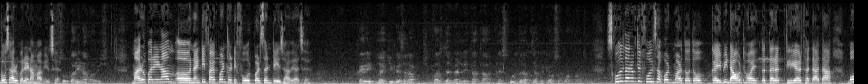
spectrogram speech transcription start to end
બહુ સારું પરિણામ આવ્યું છે. પરિણામ આવ્યું છે? મારું પરિણામ ninety five point thirty four percentage આવ્યા છે. કઈ રીતનું એજ્યુકેશન આપ વર્ષ દરમિયાન લેતા હતા અને સ્કૂલ તરફથી આપને કેવો સપોર્ટ મળતો? સ્કૂલ તરફથી ફૂલ સપોર્ટ મળતો હતો. કંઈ બી ડાઉટ હોય તો તરત ક્લિયર થતા હતા. બહુ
